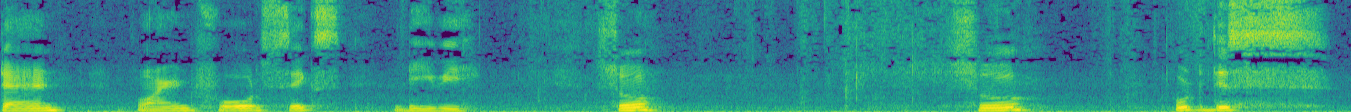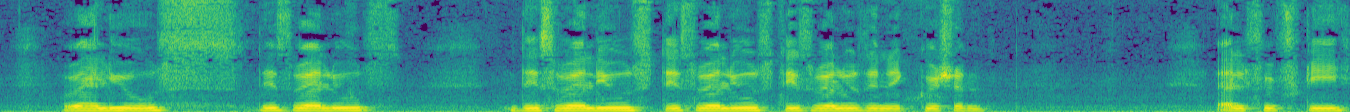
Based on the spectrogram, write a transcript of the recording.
10.46 dB so so put this values these values these values these values these values in equation L50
